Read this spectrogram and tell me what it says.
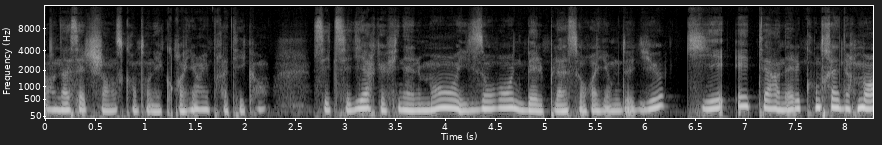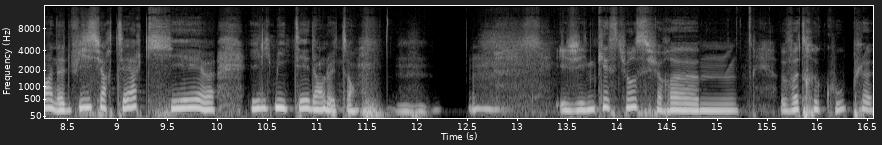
On a cette chance quand on est croyant et pratiquant, c'est de se dire que finalement, ils auront une belle place au royaume de Dieu, qui est éternel, contrairement à notre vie sur terre, qui est euh, limitée dans le temps. Et j'ai une question sur euh, votre couple.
